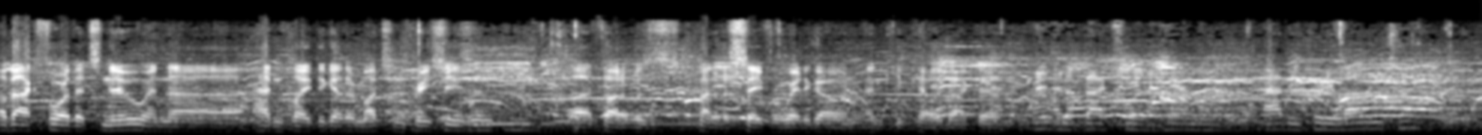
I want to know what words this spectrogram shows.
a back four that's new and uh, hadn't played together much in preseason. Uh, I thought it was kind of a safer way to go and, and keep Kelley back there. And a back four that handled Abby pretty well, you think?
